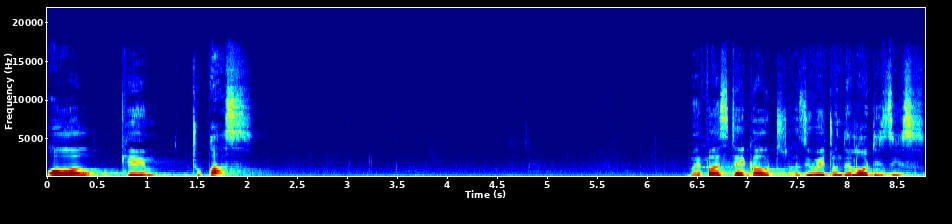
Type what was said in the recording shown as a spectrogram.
All came to pass. My first takeout as you wait on the Lord is this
